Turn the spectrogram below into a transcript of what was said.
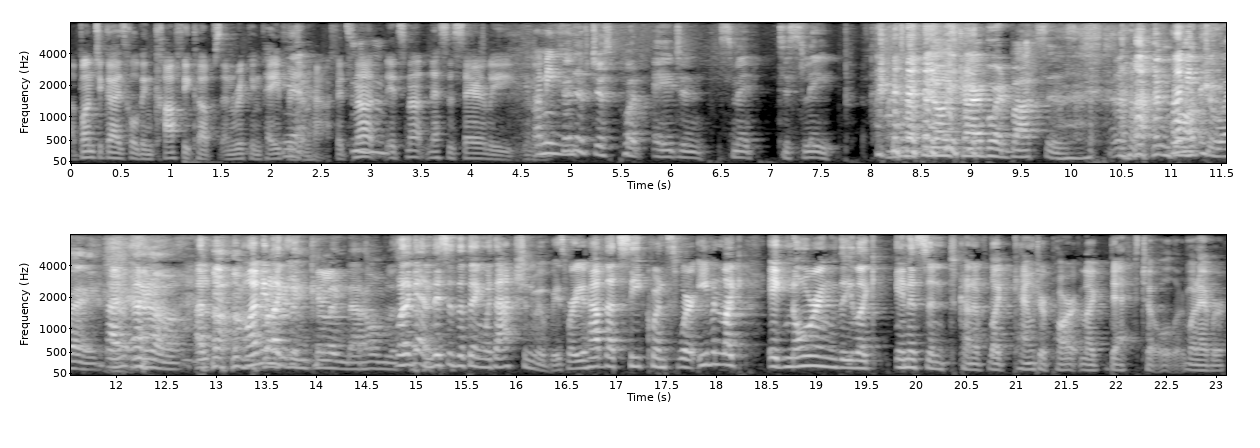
a bunch of guys holding coffee cups and ripping papers Yeah. in half. It's not. Mm-hmm. It's not necessarily. You know, I mean, Could have just put Agent Smith to sleep on top of those cardboard boxes and walked away. I- I- you know, I- well, I um, mean, like- than killing that homeless. Well, guy. again, this is the thing with action movies where you have that sequence where even like ignoring the like innocent kind of like counterpart, like death toll or whatever,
